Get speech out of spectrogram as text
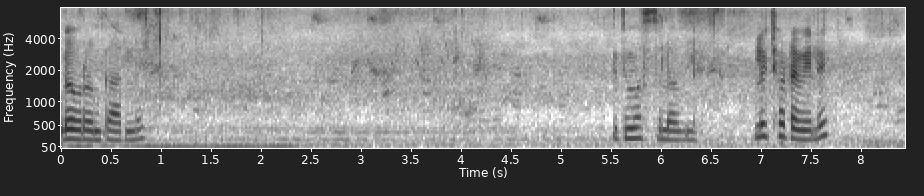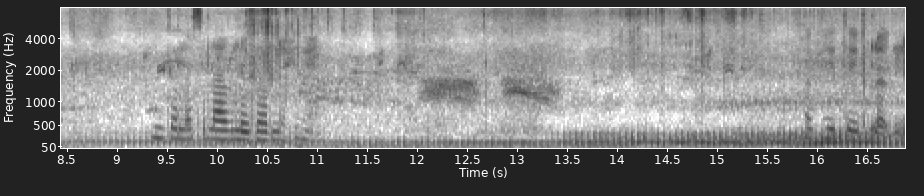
गौरन कारले. किती मस्त लागले. लय छोटा वेल आहे. त्याला असं लागलं कारलं हे आता इथं एक लागले.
